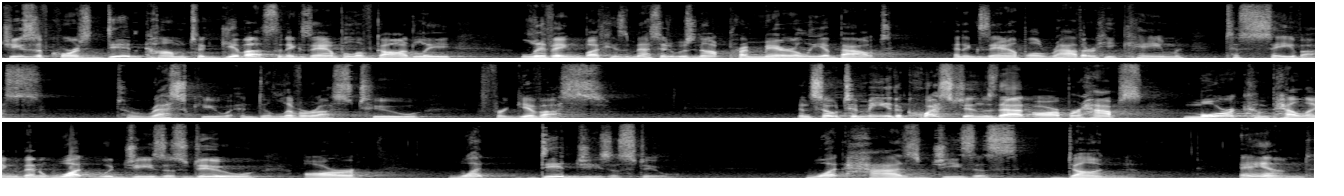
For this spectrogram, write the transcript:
Jesus, of course, did come to give us an example of godly living, but his message was not primarily about an example. Rather, he came to save us, to rescue and deliver us, to forgive us. And so, to me, the questions that are perhaps more compelling than what would Jesus do are what did Jesus do? What has Jesus done? And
